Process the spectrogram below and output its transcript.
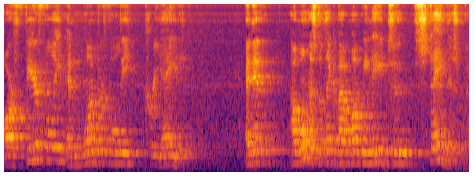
are fearfully and wonderfully created. And then I want us to think about what we need to stay this way.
